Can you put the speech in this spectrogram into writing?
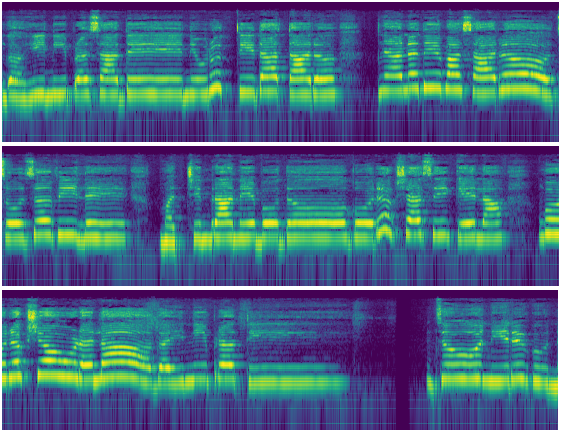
गहिनी प्रसादे निवृत्ती दातार ज्ञानदेवा सार चोजविले. मच्छिंद्राने बोध गोरक्षासी केला गोरक्ष उडला गहिनी प्रती. जो निर्गुण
